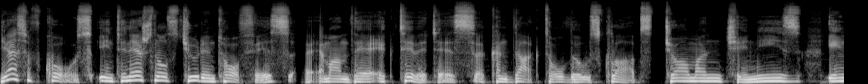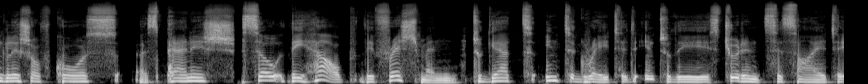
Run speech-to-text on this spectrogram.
Yes, of course. International Student Office, uh, among their activities, uh, conduct all those clubs German, Chinese, English, of course, uh, Spanish. So they help the freshmen to get integrated into the student society,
